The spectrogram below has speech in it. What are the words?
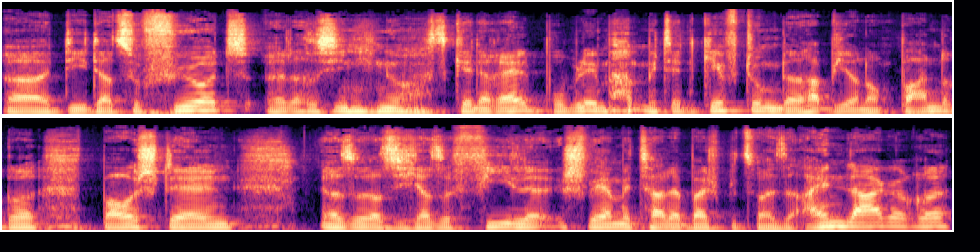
äh, die dazu führt, äh, dass ich nicht nur das generell Problem habe mit Entgiftung, da habe ich auch noch ein paar andere Baustellen, also dass ich also viele Schwermetalle beispielsweise einlagere,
